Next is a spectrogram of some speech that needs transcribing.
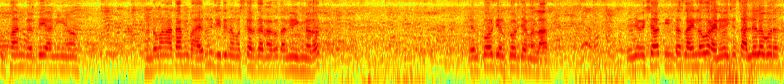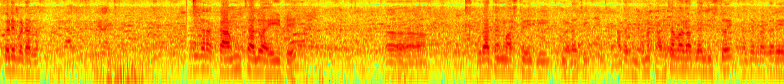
तुफान गर्दी आणि अं, आता आम्ही बाहेरूनच इथे नमस्कार करणार आहोत आणि निघणार आहोत. एलकोट एलकोट जय मल्हार त्याच्यापेक्षा तीन तास लाईन लवकर राहण्यापेक्षा चाललेलं बरं कडे कडेपठारला जरा काम चालू आहे इथे पुरातन वास्तू आहे ती गडाची आता संपूर्ण खालचा भाग आपल्याला दिसतोय कशा प्रकारे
